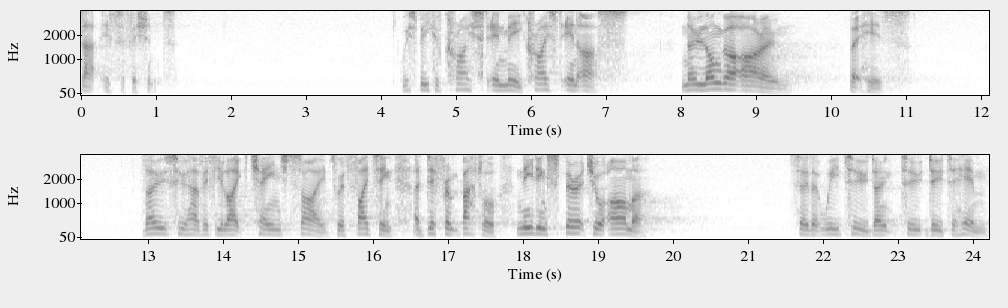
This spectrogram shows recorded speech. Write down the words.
that is sufficient. We speak of Christ in me, Christ in us, no longer our own, but His. Those who have, if you like, changed sides. We're fighting a different battle, needing spiritual armor, so that we too don't do to Him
